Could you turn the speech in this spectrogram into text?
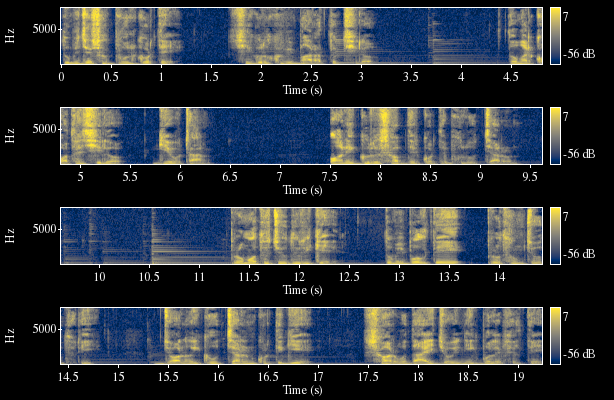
তুমি যেসব ভুল করতে সেগুলো খুবই মারাত্মক ছিল। তোমার কথা ছিল গেও টান অনেকগুলো শব্দের করতে ভুল উচ্চারণ। প্রমথ চৌধুরীকে তুমি বলতে প্রথম চৌধুরী, জনৈক উচ্চারণ করতে গিয়ে সর্বদাই জৈনিক বলে ফেলতে।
